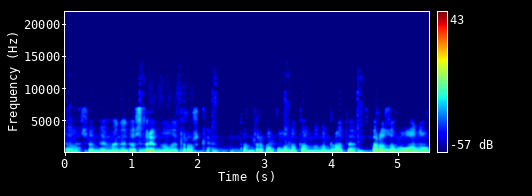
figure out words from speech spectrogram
да, сюди ми не дострибнули трошки. Там треба було, напевно, набрати розгону.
